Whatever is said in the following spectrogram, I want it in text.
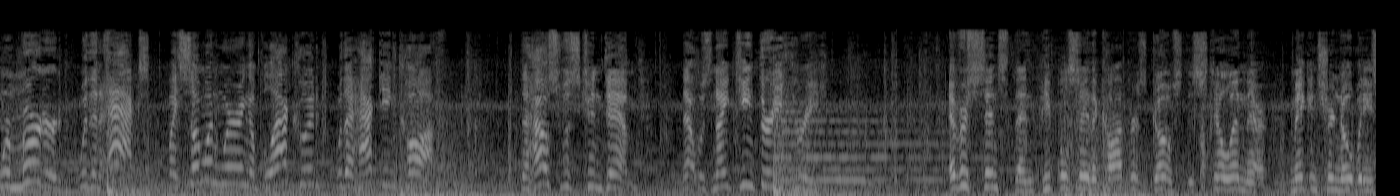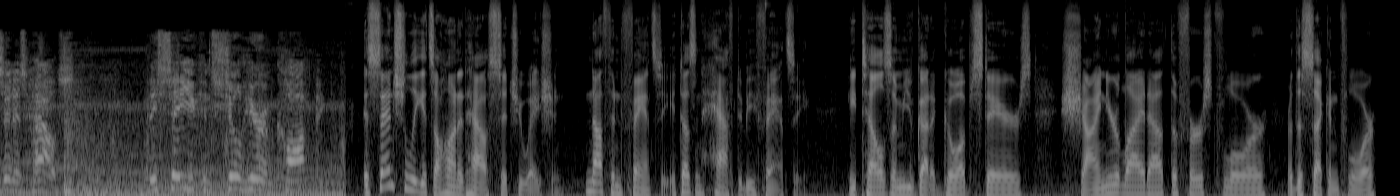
were murdered with an axe by someone wearing a black hood with a hacking cough. The house was condemned. That was 1933. Ever since then, people say the cougher's ghost is still in there, making sure nobody's in his house. They say you can still hear him coughing. Essentially, it's a haunted house situation. Nothing fancy. It doesn't have to be fancy. He tells them you've got to go upstairs, shine your light out the first floor or the second floor,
